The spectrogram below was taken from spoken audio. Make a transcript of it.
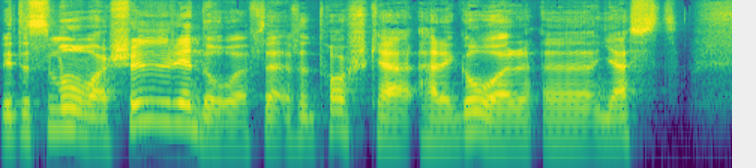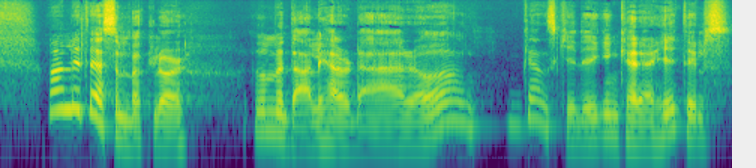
lite småtjurig ändå efter, efter en torsk här, här igår. Eh, En gäst. Ja, lite SM-bucklor. Och medalj här och där och ganska gedigen karriär hittills.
